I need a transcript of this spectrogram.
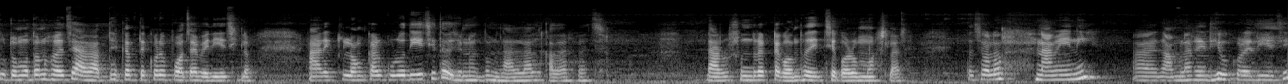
দুটো মতন হয়েছে, আর অর্ধেক অর্ধেক করে পচা বেরিয়েছিল। আর একটু লঙ্কার গুঁড়ো দিয়েছি তো, ওই জন্য একদম লাল লাল কালার হয়েছে। দারুণ সুন্দর একটা গন্ধ দিচ্ছে গরম মশলার। তো চলো, নামিয়ে নিই আর গামলা রেডিও করে দিয়েছি।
